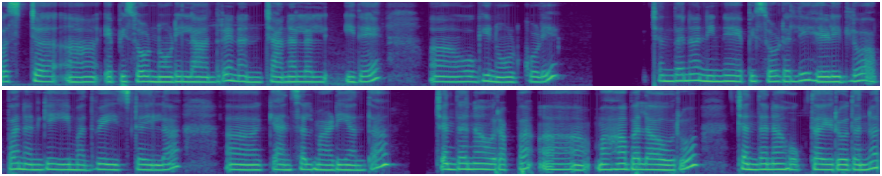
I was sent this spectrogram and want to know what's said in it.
ಫಸ್ಟ್ ಎಪಿಸೋಡ್ ನೋಡಿಲ್ಲ ಅಂದರೆ ನನ್ನ ಚಾನಲಲ್ಲಿ ಇದೆ. ಹೋಗಿ ನೋಡ್ಕೊಳ್ಳಿ. ಚಂದನ ನಿನ್ನೆ ಎಪಿಸೋಡಲ್ಲಿ ಹೇಳಿದ್ಲು, ಅಪ್ಪ, ನನಗೆ ಈ ಮದುವೆ ಇಷ್ಟ ಇಲ್ಲ. ಕ್ಯಾನ್ಸಲ್ ಮಾಡಿ ಅಂತ. ಚಂದನ ಅವರಪ್ಪ ಮಹಾಬಲ ಅವರು ಚಂದನ ಹೋಗ್ತಾ ಇರೋದನ್ನು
